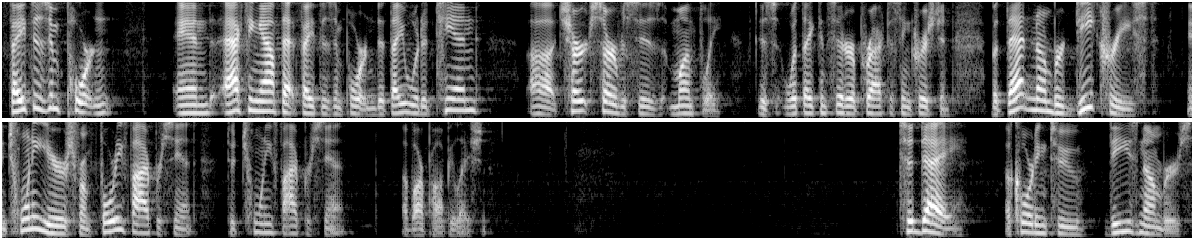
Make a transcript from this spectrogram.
faith is important and acting out that faith is important, that they would attend uh, church services monthly, is what they consider a practicing Christian. But that number decreased in 20 years from 45% to 25% of our population. Today, according to these numbers,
